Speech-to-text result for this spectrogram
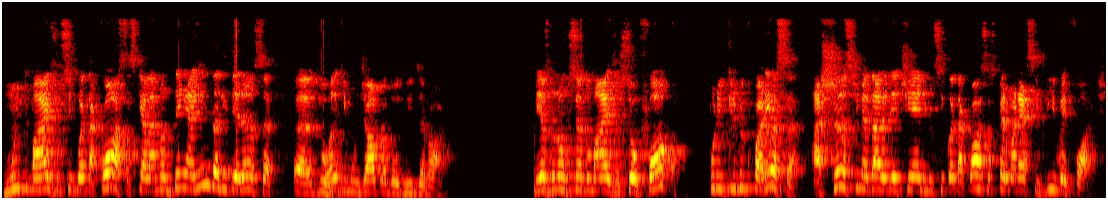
Muito mais os 50 costas, que ela mantém ainda a liderança uh, do ranking mundial para 2019. Mesmo não sendo mais o seu foco, por incrível que pareça, a chance de medalha de Etienne nos 50 costas permanece viva e forte.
